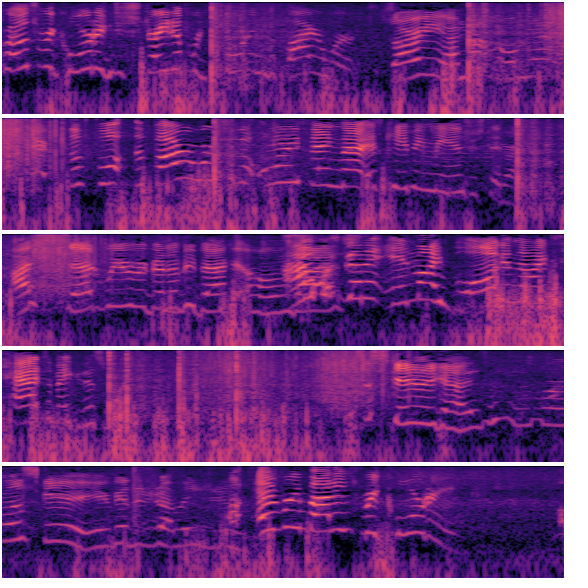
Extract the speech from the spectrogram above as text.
both recording, just straight up recording the fireworks. Sorry, I'm not home yet. The, fo- the fireworks are the only thing that is keeping me interested right now. I said we were gonna be back at home. Guys. I was gonna end my vlog and then I just had to make this one. This is scary, guys. This is real scary. You're gonna drop my shoes. Uh, everybody's recording. Oh,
